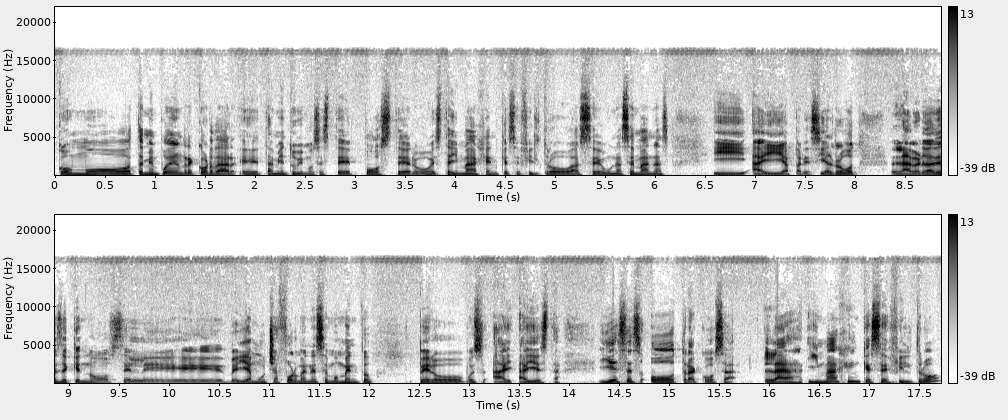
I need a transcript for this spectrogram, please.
Como también pueden recordar, eh, también tuvimos este póster o esta imagen que se filtró hace unas semanas y ahí aparecía el robot. La verdad es de que no se le veía mucha forma en ese momento, pero pues ahí, ahí está. Y esa es otra cosa. La imagen que se filtró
